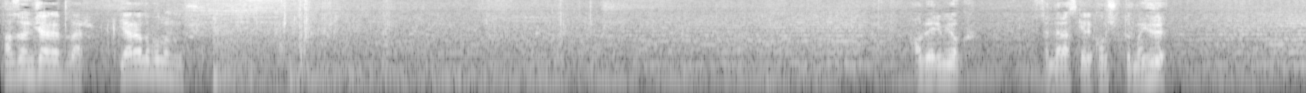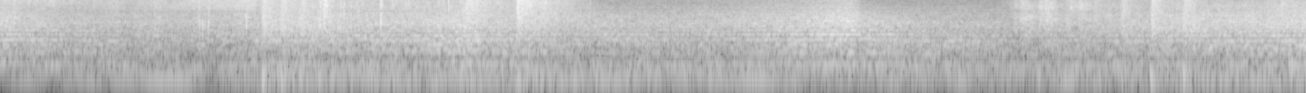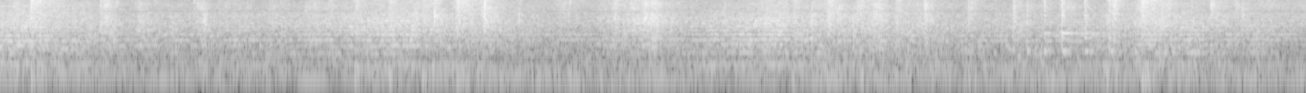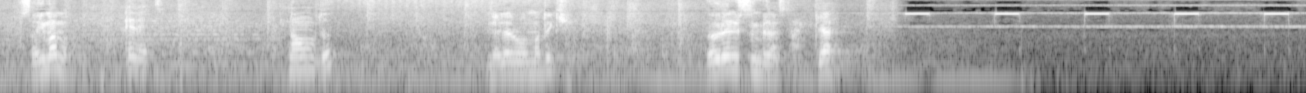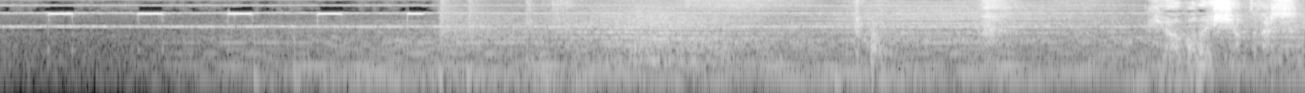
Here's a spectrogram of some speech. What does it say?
Az önce aradılar. Yaralı bulunmuş. Haberim yok. Sen de rastgele konuşup durma yürü. Sayıma mı? Evet. Ne oldu? Neler olmadı ki? Öğrenirsin birazdan. Gel. Ya bana iş yaptılar.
